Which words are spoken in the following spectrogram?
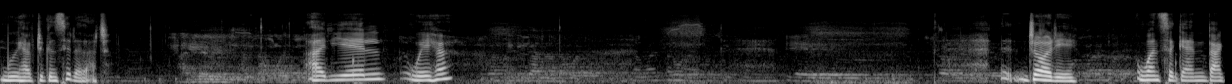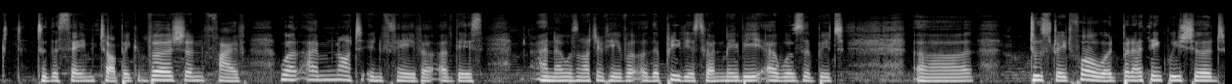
we have to consider that. Ariel Weher. Jordi, once again back to the same topic, version 5. Well, I'm not in favor of this, and I was not in favor of the previous one. Maybe I was a bit uh, too straightforward, but I think we should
